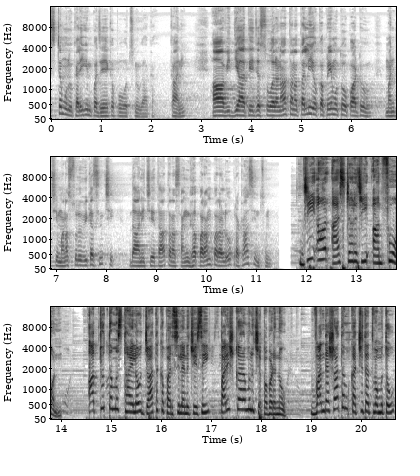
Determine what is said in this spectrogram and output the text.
ఇష్టమును కలిగింపజేయకపోవచ్చునుగాక. కానీ ఆ విద్యా తేజస్సు వలన తన తల్లి యొక్క ప్రేమతో పాటు మంచి మనస్సులు వికసించి దానిచేత తన సంఘ పరంపరలు ప్రకాశించును. జీఆర్ ఆస్ట్రాలజీ ఆన్ ఫోన్ అత్యుత్తమ స్థాయిలో జాతక పరిశీలన చేసి పరిష్కారములు చెప్పబడును. వంద శాతం ఖచ్చితత్వముతో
